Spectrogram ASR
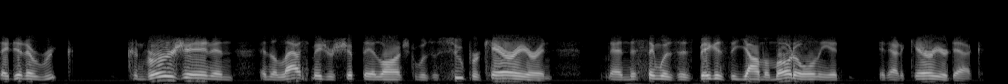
They did a re- conversion, and and the last major ship they launched was a super carrier, and and this thing was as big as the Yamamoto, only it it had a carrier deck.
